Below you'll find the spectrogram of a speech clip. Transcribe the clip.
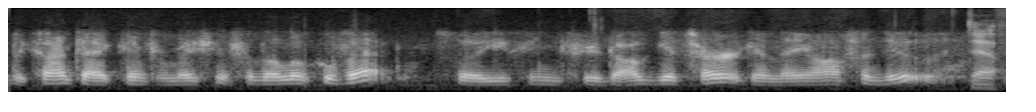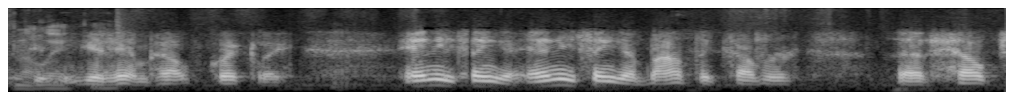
the contact information for the local vet, so you can if your dog gets hurt, and they often do. Definitely. you can get him help quickly. Anything anything about the cover that helps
